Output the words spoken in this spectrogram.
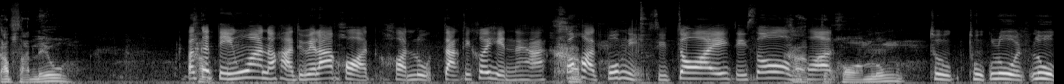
กลับสัตว์เร็ว ปกติง่วนเนาะค่ะที่เวลาขอดขอดลูกจากที่เคยเห็นนะคะครับพอขอดปุ๊บนี่สีจอยสีส้มครับเพราะว่าจะผอมลงถูกถูกลูดลูก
